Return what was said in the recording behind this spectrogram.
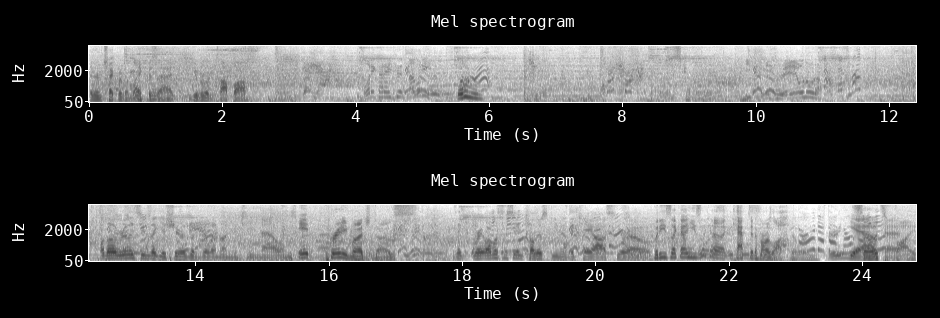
and then check where the life is at, give a little top off. Oh. Although it really seems like Yashiro's a villain on your team now. it pretty much does. Like, we're almost the same color scheme as the Chaos Hero. But he's like a he's like a Captain Harlock villain. Yeah, so okay. it's fine.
